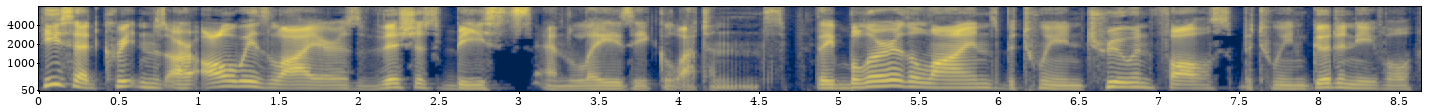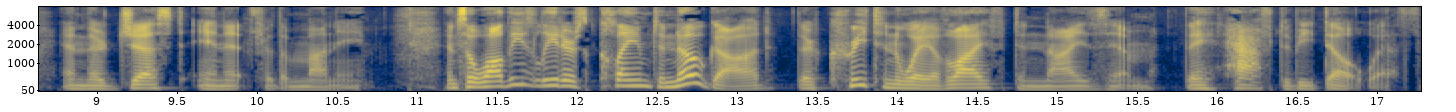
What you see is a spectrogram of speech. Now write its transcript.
He said Cretans are always liars, vicious beasts, and lazy gluttons. They blur the lines between true and false, between good and evil, and they're just in it for the money. And so, while these leaders claim to know God, their Cretan way of life denies him. They have to be dealt with.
